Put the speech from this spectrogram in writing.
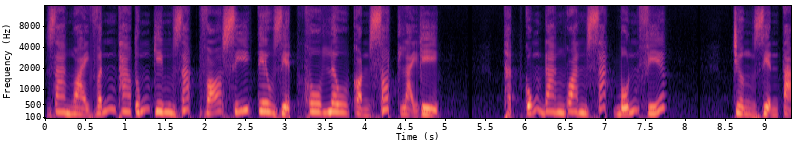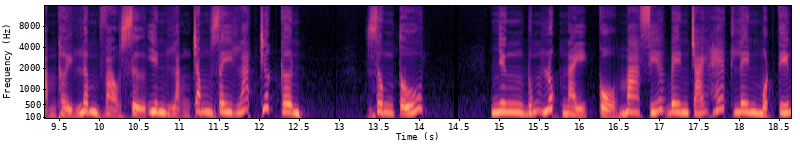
Ra ngoài vẫn thao túng kim giáp võ sĩ tiêu diệt khô lâu còn sót lại kỳ. Thật cũng đang quan sát bốn phía. Trường diện tạm thời lâm vào sự yên lặng trong giây lát trước cơn. Dông tố. Nhưng đúng lúc này, cổ ma phía bên trái hét lên một tiếng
